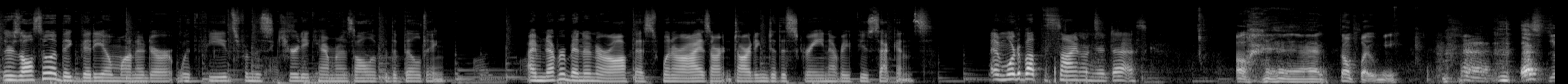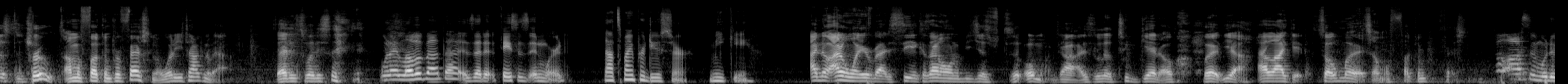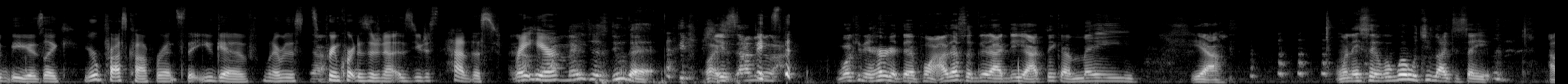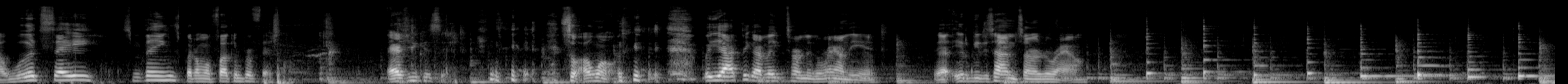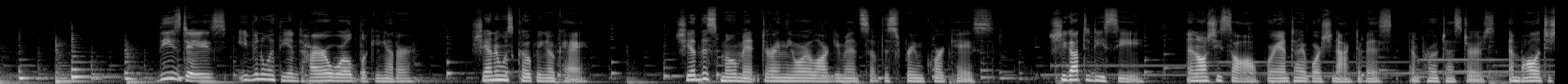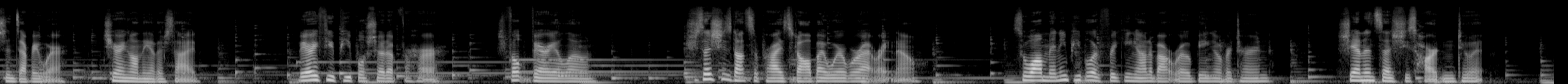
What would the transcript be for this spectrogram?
There's also a big video monitor with feeds from the security cameras all over the building. I've never been in her office when her eyes aren't darting to the screen every few seconds. And what about the sign on your desk? Oh, don't play with me. That's just the truth. I'm a fucking professional. What are you talking about? That is what it says. What I love about that is that it faces inward. That's my producer, Miki. I know I don't want everybody to see it because I don't want to be just, oh my God, it's a little too ghetto. But yeah, I like it so much. I'm a fucking professional. How awesome would it be is like your press conference that you give whenever this Yeah. Supreme Court decision out is you just have this right I here. I may just do that. Well, it's, I mean, what can it hurt at that point? Oh, that's a good idea. I think I may, yeah. When they say, well, what would you like to say? I would say some things, but I'm a fucking professional. As you can see. so I won't. But yeah, I think I may turn it around then. Yeah, it'll be the time to turn it around. These days, even with the entire world looking at her, Shannon was coping okay. She had this moment during the oral arguments of the Supreme Court case. She got to DC, and all she saw were anti abortion activists and protesters and politicians everywhere, cheering on the other side. Very few people showed up for her. She felt very alone. She says she's not surprised at all by where we're at right now. So while many people are freaking out about Roe being overturned, Shannon says she's hardened to it.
